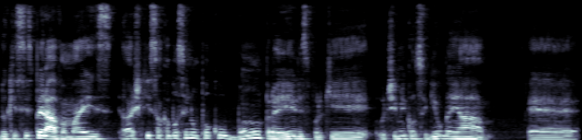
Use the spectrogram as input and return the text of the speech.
do que se esperava, mas eu acho que isso acabou sendo um pouco bom para eles, porque o time conseguiu ganhar é,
